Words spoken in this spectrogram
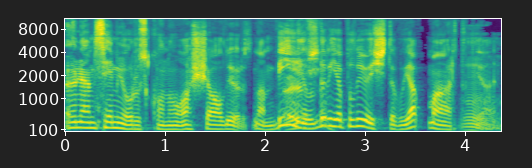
Önemsemiyoruz konuğu aşağılıyoruz. Lan bin Öyle yıldır şey. yapılıyor işte bu. Yapma artık Hmm. yani.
